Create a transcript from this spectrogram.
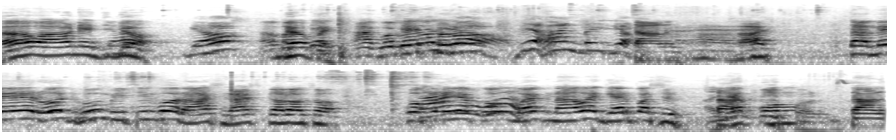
હા આવો ને જી. બેહો. બેહો આ આ ગોબે છોડો. બેહાન ભાઈ લ્યો. તાણ. હા. તમે રોજ હું મીટિંગો રાશ રાશ કરો છો. કોકરીએ કોમ હોય. ના હોય ઘેર પાછું. અહીંયા કોમ તાણ.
